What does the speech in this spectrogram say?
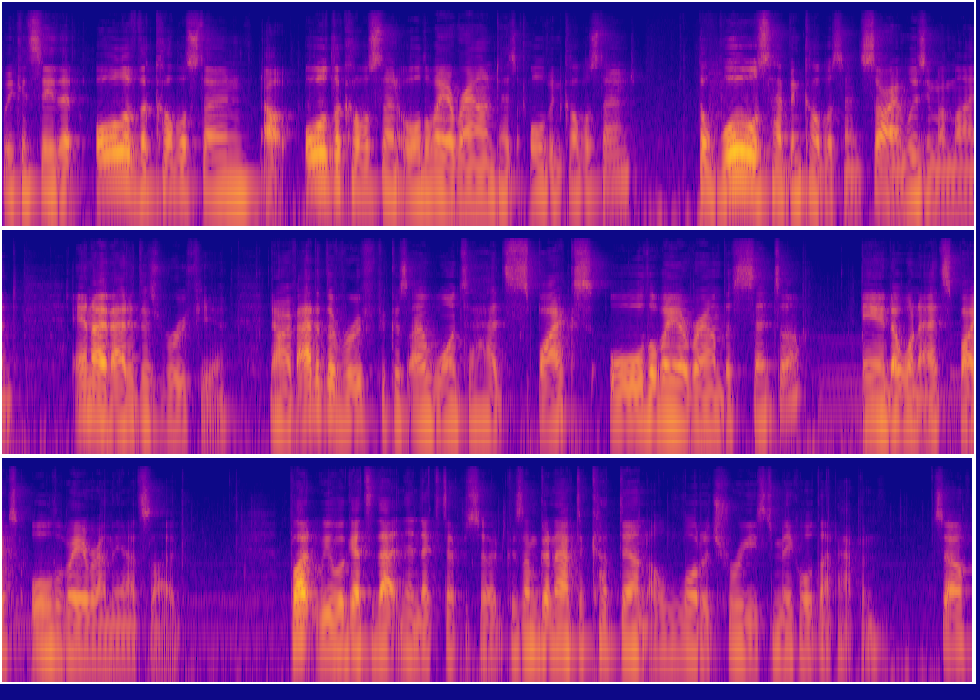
we can see that all of the cobblestone, oh, all the cobblestone all the way around has all been cobblestoned. The walls have been cobblestone. Sorry, I'm losing my mind. And I've added this roof here. Now, I've added the roof because I want to add spikes all the way around the center, and I want to add spikes all the way around the outside. But we will get to that in the next episode, because I'm going to have to cut down a lot of trees to make all that happen. So,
